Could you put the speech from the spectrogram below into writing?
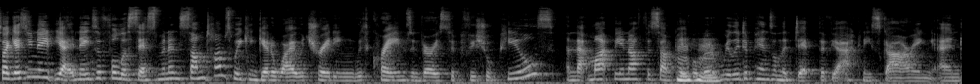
so I guess you need, yeah, it needs a full assessment. And sometimes we can get away with treating with creams and very superficial peels, and that might be enough for some people. But it really depends on the depth of your acne scarring and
